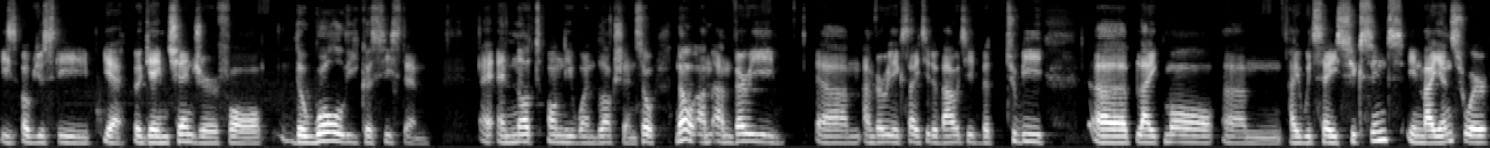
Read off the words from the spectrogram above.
is obviously, yeah, a game changer for the whole ecosystem and not only one blockchain. So no, I'm, I'm very um, I'm very excited about it. But to be uh, like more, um, I would say, succinct in my answer,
